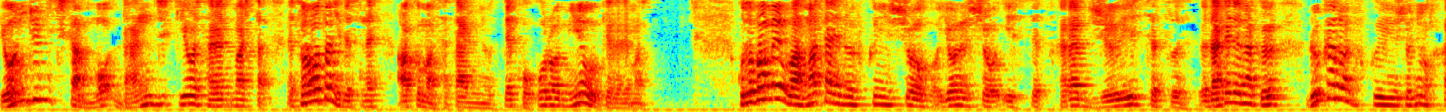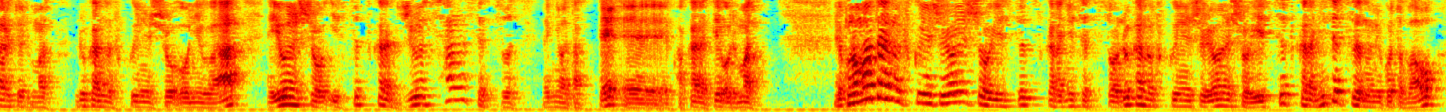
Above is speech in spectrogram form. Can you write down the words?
40日間も断食をされました。その後にですね、悪魔サタンによって試みを受けられます。この場面はマタイの福音書4章1節から11節だけでなく、ルカの福音書にも書かれております。ルカの福音書には4章1節から13節にわたって、え書かれております。このマタイの福音書4章1節から2節と、ルカの福音書4章1節から2節の御言葉を、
